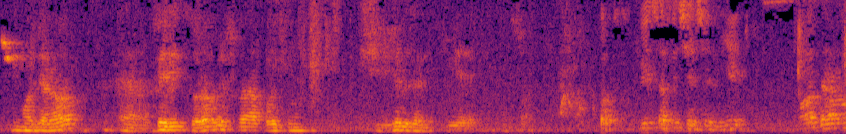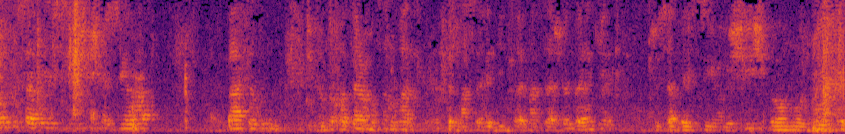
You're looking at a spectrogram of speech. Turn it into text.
این ماجرا برید سراغش و خودتون شیرجه بزنید توی انسان. توی صفحه 41 ما در مورد صفحه 36 و بحث به خاطر مثلا مسئله دیلتای مطرح شد برای اینکه تو صفحه 36 به اون موضوع که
